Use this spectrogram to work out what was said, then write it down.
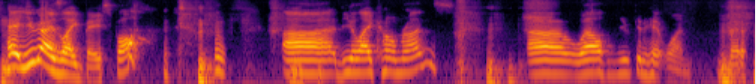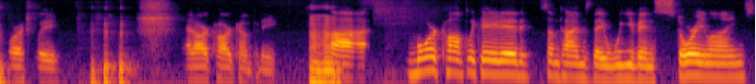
hey, you guys like baseball? uh, do you like home runs? Uh, well, you can hit one metaphorically at our car company. Uh-huh. More complicated. Sometimes they weave in storylines,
